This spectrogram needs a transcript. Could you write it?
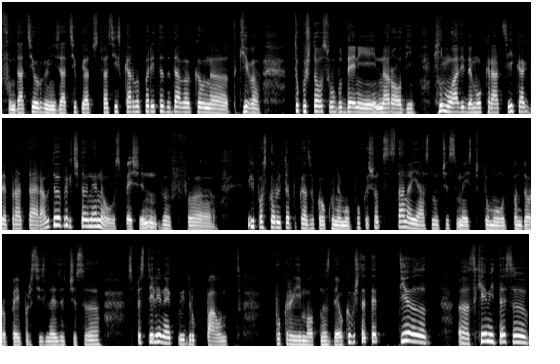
фундация, организация, която с това си изкарва парите да дава къл на такива току-що освободени народи и млади демокрации, как да правят тази работа, въпреки че той не е много успешен в или по-скоро и той показва колко не му пука, защото стана ясно, че семейството му от Pandora Papers излезе, че са спестили някой друг паунд покрай имотна сделка. Въобще те, тия а, схеми, те са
